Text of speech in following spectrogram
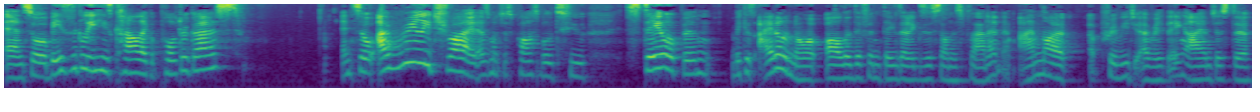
and so basically he's kind of like a poltergeist. And so i really tried as much as possible to stay open because I don't know all the different things that exist on this planet. I'm not a privy to everything. I am just a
